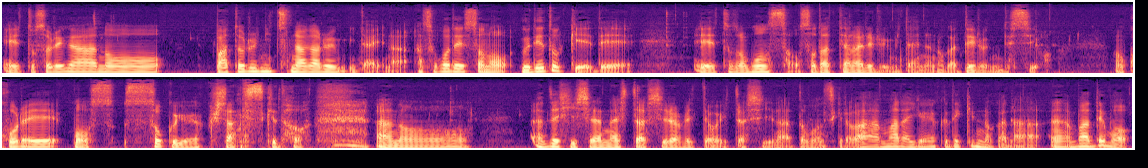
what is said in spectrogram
えー、とそれがあのバトルにつながるみたいな。あそこでその腕時計で、えー、とモンスターを育てられるみたいなのが出るんですよ。これもう即予約したんですけどあのぜひ知らない人は調べておいてほしいなと思うんですけどあまだ予約できるのかな、うん、まあでも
